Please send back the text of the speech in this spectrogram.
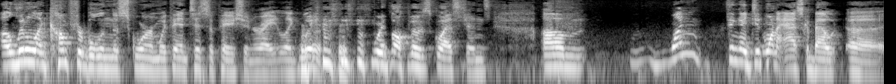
a little uncomfortable in the squirm with anticipation, right? Like with, with all those questions. Um, one thing I did want to ask about uh,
